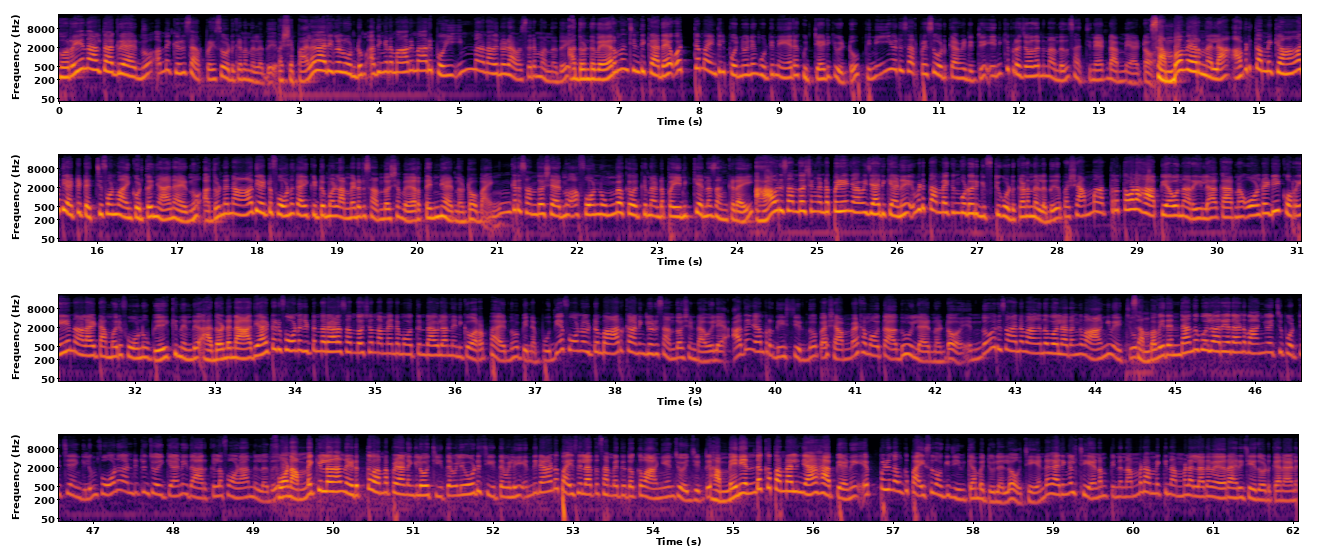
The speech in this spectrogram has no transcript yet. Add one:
കുറേ നാളത്തെ ആഗ്രഹമായിരുന്നു അമ്മയ്ക്ക് ഒരു സർപ്രൈസ് കൊടുക്കണം എന്നുള്ളത്. പക്ഷെ പല കാര്യങ്ങൾ കൊണ്ടും അതിങ്ങനെ മാറി മാറി പോയി. ഇന്നാണ് അതിനൊരു അവസരം വന്നത്. അതുകൊണ്ട് വേറൊന്നും ചിന്തിക്കാതെ ഒറ്റ മൈൻഡിൽ പൊന്നൂനെ കൂട്ടി നേരെ കുറ്റിയാടിക്ക് വിട്ടു. പിന്നെ ഈ ഒരു സർപ്രൈസ് കൊടുക്കാൻ വേണ്ടിട്ട് എനിക്ക് പ്രചോദനം തന്നത് സച്ചിനേട്ടന്റെ അമ്മയാട്ടോ. സംഭവം വേറൊന്നല്ല അവിടുത്തെ അമ്മയ്ക്ക് ആദ്യമായിട്ട് ടച്ച് ഫോൺ വാങ്ങിക്കൊടുത്തത് ഞാനായിരുന്നു. അതുകൊണ്ട് തന്നെ ആദ്യമായിട്ട് ഫോൺ കൈ കിട്ടുമ്പോൾ അമ്മയുടെ ഒരു സന്തോഷം വേറെ തന്നെയായിരുന്നു കേട്ടോ. ഭയങ്കര സന്തോഷമായിരുന്നു ആ ഫോണിന് ഉമ്മയൊക്കെ വെക്കുന്നുണ്ടപ്പോൾ എനിക്ക് തന്നെ സങ്കടമായി ആ ഒരു സന്തോഷം കണ്ടപ്പോഴേ ഞാൻ വിചാരിക്കാണ് ഇവിടുത്തെ അമ്മയ്ക്കും കൂടെ ഒരു ഗിഫ്റ്റ് കൊടുക്കണം എന്നുള്ളത്. പക്ഷെ അമ്മ അത്രത്തോളം ഹാപ്പി ആവുമെന്ന് അറിയില്ല. കാരണം ഓൾറെഡി കുറേ നാളായിട്ട് അമ്മ ഒരു ഫോൺ ഉപയോഗിക്കുന്നുണ്ട്. അതുകൊണ്ട് തന്നെ ആദ്യമായിട്ട് ഒരു ഫോൺ കിട്ടുന്ന ഒരാളെ സന്തോഷം അമ്മേന്റെ മുഖത്ത് ഉണ്ടാവില്ല എന്ന് എനിക്ക് ഉറപ്പായിരുന്നു. പിന്നെ പുതിയ ഫോൺ കിട്ടുമ്പോൾ ആർക്കാണെങ്കിലും ഒരു സന്തോഷം ഉണ്ടാവില്ലേ അത് ഞാൻ പ്രതീക്ഷിച്ചിരുന്നു. പക്ഷെ അമ്മയുടെ മുഖത്ത് അതും ഇല്ലായിരുന്നു കേട്ടോ. എന്തോ ഒരു സാധനം വാങ്ങുന്ന പോലെ അതങ്ങ് വാങ്ങി വെച്ചു. സംഭവം ഇതെന്താന്ന് പോലും അറിയാതാണ് വാങ്ങി വെച്ച് പൊട്ടിച്ചെങ്കിലും ഫോൺ കണ്ടിട്ടും ചോദിക്കുകയാണ് ഇത് ആർക്കുള്ള ഫോണാന്നുള്ളത് ഫോൺ അമ്മയ്ക്കുള്ളതാണ് എടുത്തു പറഞ്ഞപ്പോഴാണെങ്കിലോ ചീത്തവിളിയോട് ചീത്തവിളി എന്തിനാണ് പൈസ ഇല്ലാത്ത സമയത്ത് ഇതൊക്കെ വാങ്ങിയെന്ന് ചോദിച്ചിട്ട്? അമ്മേനി എന്തൊക്കെ പറഞ്ഞാലും ഞാൻ ഹാപ്പിയാണ് എപ്പോഴും നമുക്ക് പൈസ നോക്കി ജീവിക്കാൻ പറ്റൂലല്ലോ. ചെയ്യേണ്ട കാര്യങ്ങൾ ചെയ്യണം. പിന്നെ നമ്മുടെ അമ്മയ്ക്ക് നമ്മളല്ലാതെ വേറെ ആരും ചെയ്തു കൊടുക്കാനാണ്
